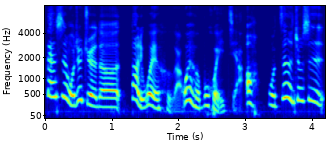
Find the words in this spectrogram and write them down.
但是我就觉得，到底为何啊？为何不回家？哦，我真的就是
